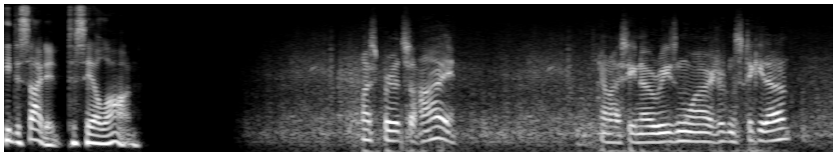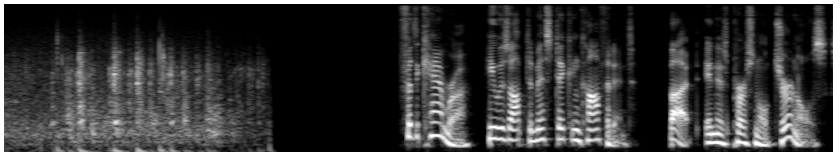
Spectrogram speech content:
he decided to sail on. My spirits are high, and I see no reason why I shouldn't stick it out. For the camera, he was optimistic and confident, but in his personal journals,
